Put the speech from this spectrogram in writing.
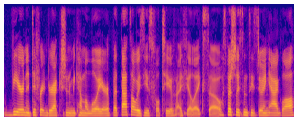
veer in a different direction and become a lawyer, but that's always useful too, I feel like. So, especially since he's doing ag law.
